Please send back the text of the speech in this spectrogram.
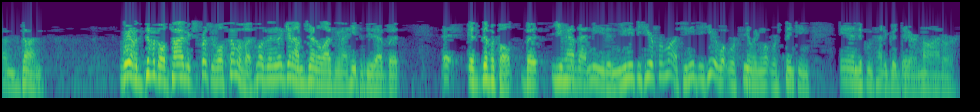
I'm done. We have a difficult time expressing, well, some of us, again, I'm generalizing, and I hate to do that, but it's difficult, but you have that need, and you need to hear from us. You need to hear what we're feeling, what we're thinking, and if we've had a good day or not, or,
